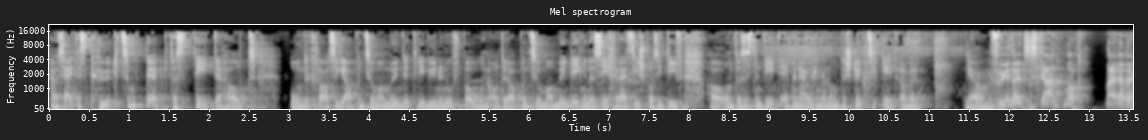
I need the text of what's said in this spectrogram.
auch sagt, es gehört zum Göpp, dass dort halt Unterklassige ab und zu mal Mündentribünen aufbauen oder ab und zu mal Münden irgendein Sicherheitsdispositiv haben und dass es dann dort eben auch irgendeine Unterstützung gibt, aber ja. Früher haben sie es gerne gemacht. Nein, eben.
